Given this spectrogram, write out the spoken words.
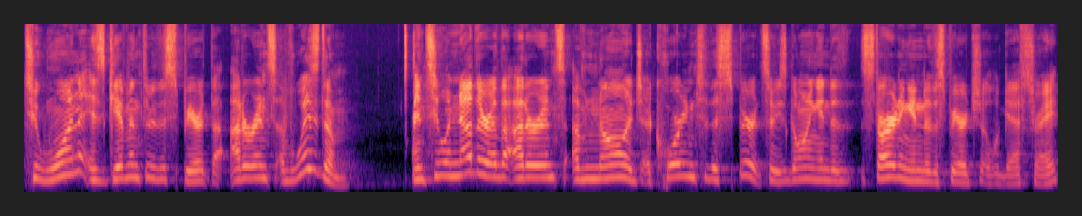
to one is given through the Spirit the utterance of wisdom, and to another of the utterance of knowledge according to the Spirit. So he's going into, starting into the spiritual gifts, right?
